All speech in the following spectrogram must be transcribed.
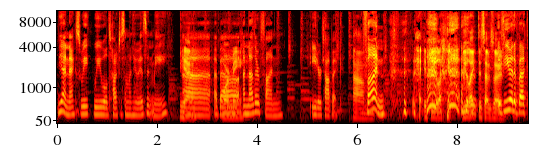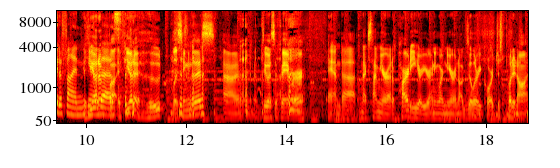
Yeah, next week we will talk to someone who isn't me. Yeah, uh, about me. another fun eater topic. Fun. if you like, if you like this episode. if you had a bucket of fun, if you had a bu- if you had a hoot listening to this, uh, do us a favor. And uh, next time you're at a party or you're anywhere near an auxiliary cord, just put it on.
